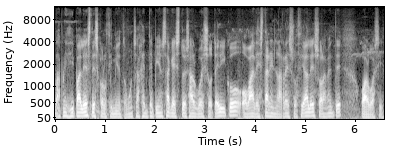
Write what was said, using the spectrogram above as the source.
la principal es desconocimiento. Mucha gente piensa que esto es algo esotérico o va de estar en las redes sociales solamente o algo así.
